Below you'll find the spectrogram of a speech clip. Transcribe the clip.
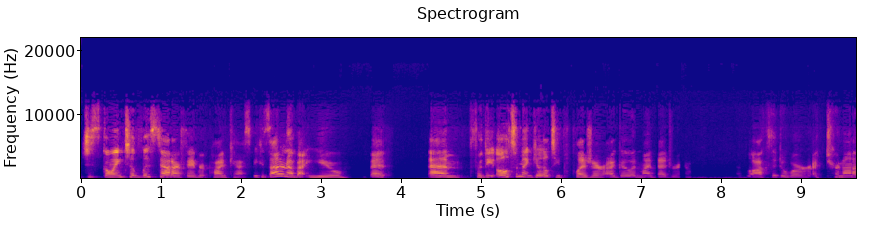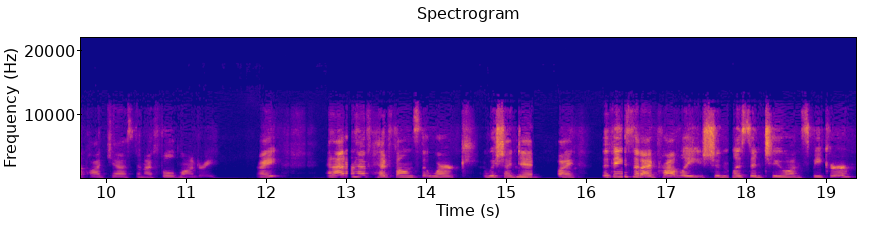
just going to list out our favorite podcasts because I don't know about you, but um, for the ultimate guilty pleasure, I go in my bedroom, I lock the door, I turn on a podcast, and I fold laundry, right? And I don't have headphones that work. I wish I did. Mm. I, the things that I probably shouldn't listen to on speaker,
